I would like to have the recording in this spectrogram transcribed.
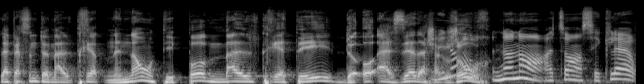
la personne te maltraite. Mais non, t'es pas maltraité de A à Z à chaque non, jour. Non, non, attends, c'est clair.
